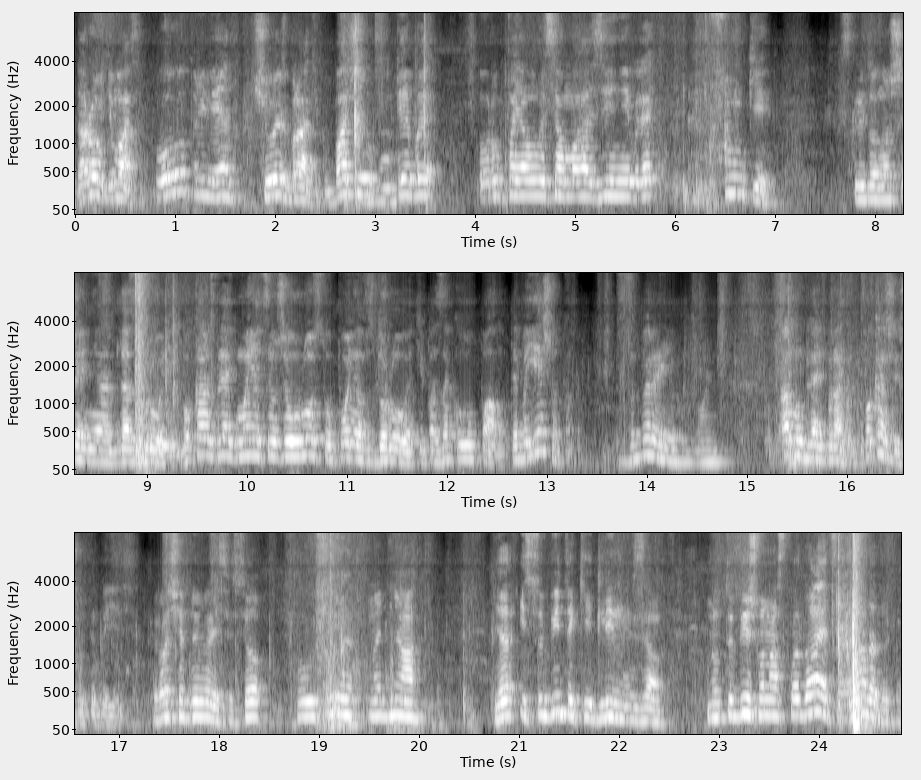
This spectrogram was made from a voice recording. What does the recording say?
Здоров, Дімась. О, привіт. Чуєш, братику? Бачу, у тебе появилися в магазині, блядь, сумки скритоношення для зброї. Бо кажуть, блядь, моє це вже уросту, поняв, здорове, типа заколупало. Тебе є що там? Забери його, Вань. А ну, блядь, братик, покажи, що в тебе є. Коротше, дивись, все получили на днях. Я і собі такий длинний взяв. Ну тобі ж вона складається, не треба така.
